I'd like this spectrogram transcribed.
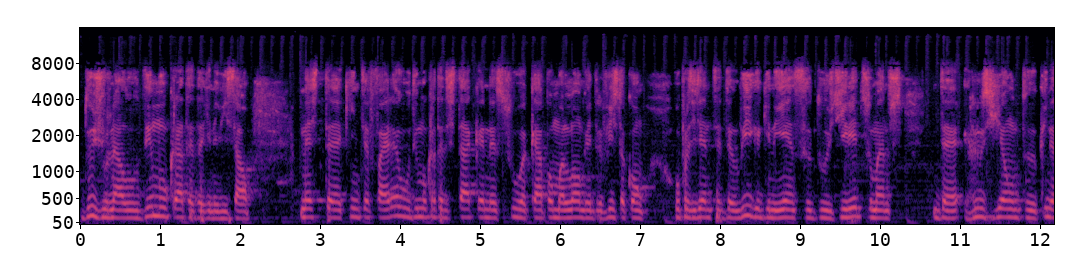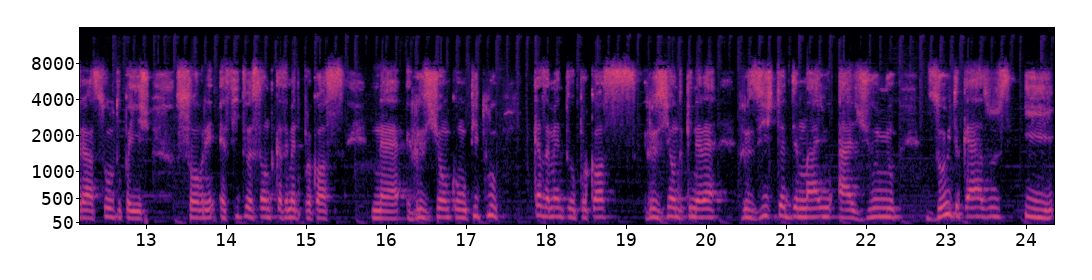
do jornal O Democrata da Guiné-Bissau. Nesta quinta-feira, o Democrata destaca na sua capa uma longa entrevista com o presidente da Liga Guineense dos Direitos Humanos da região de Quinará Sul do país sobre a situação de casamento precoce na região com o título Casamento precoce, região de Quinará, resiste de maio a junho 18 casos e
